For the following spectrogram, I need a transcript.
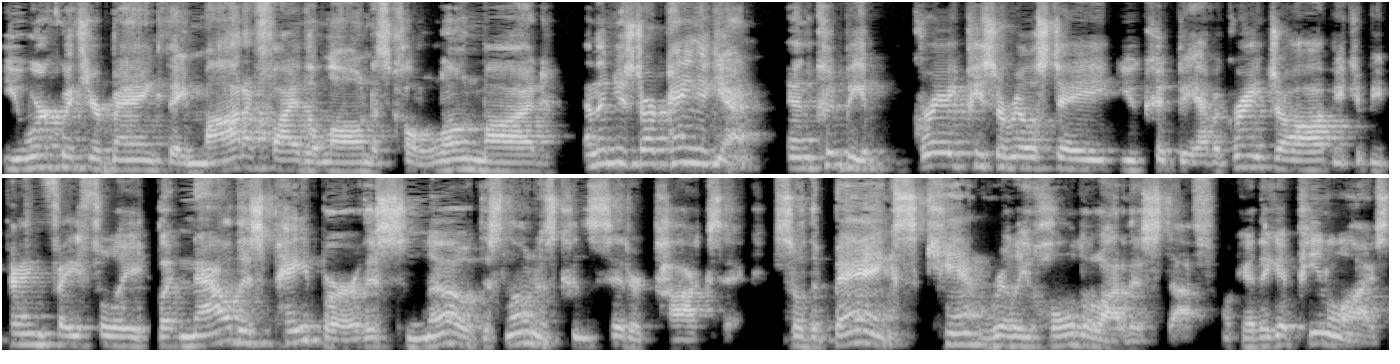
you work with your bank they modify the loan it's called a loan mod and then you start paying again and could be a great piece of real estate. You could be have a great job. You could be paying faithfully. But now this paper this note this loan is considered toxic. So the banks can't really hold a lot of this stuff. Okay they get penalized.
